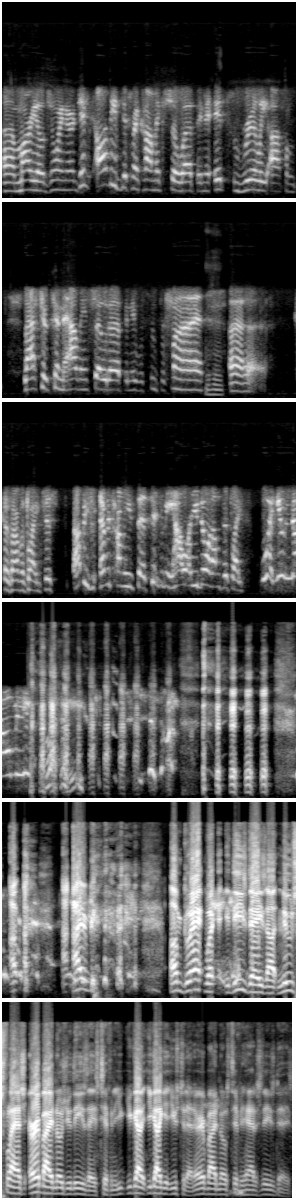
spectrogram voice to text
Uh, Mario Joyner, all these different comics show up, and it's really awesome last year Tim Allen showed up and it was super fun. Mm-hmm. Uh, I was like, just, I'll be, every time he says, Tiffany, how are you doing? I'm just like, what, you know me? I, I, am. I'm glad. Well, these days, uh, newsflash: everybody knows you these days, Tiffany. You, you got you got to get used to that. Everybody knows Tiffany Haddish these days.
